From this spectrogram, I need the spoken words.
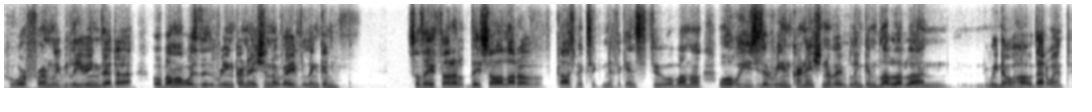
who were firmly believing that uh, Obama was the reincarnation of Abe Lincoln. So they thought they saw a lot of cosmic significance to Obama. Oh, he's the reincarnation of Abe Lincoln. Blah blah blah, and we know how that went.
